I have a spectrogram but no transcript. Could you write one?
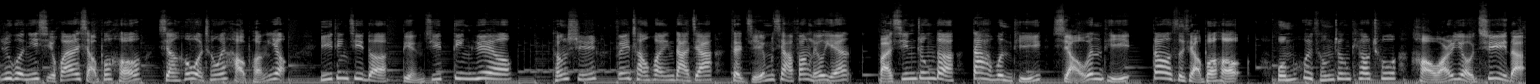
如果你喜欢小泼猴，想和我成为好朋友，一定记得点击订阅哦。同时，非常欢迎大家在节目下方留言，把心中的大问题、小问题告诉小泼猴，我们会从中挑出好玩有趣的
